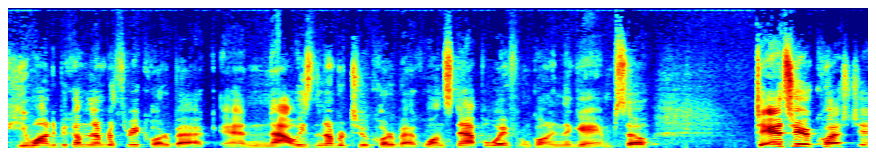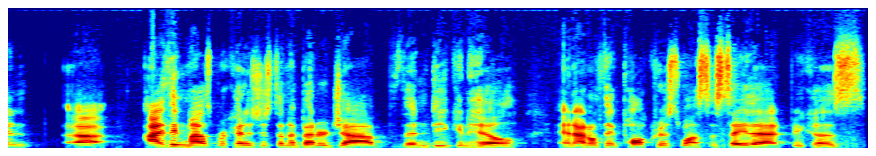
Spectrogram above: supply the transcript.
he wanted to become the number three quarterback, and now he's the number two quarterback, one snap away from going in the game. So, to answer your question, uh, I think Myles Burkett has just done a better job than Deacon Hill, and I don't think Paul Chryst wants to say that because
